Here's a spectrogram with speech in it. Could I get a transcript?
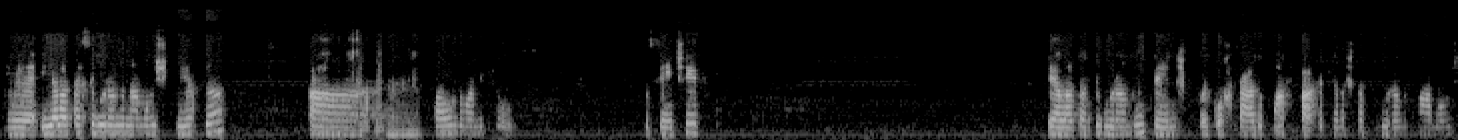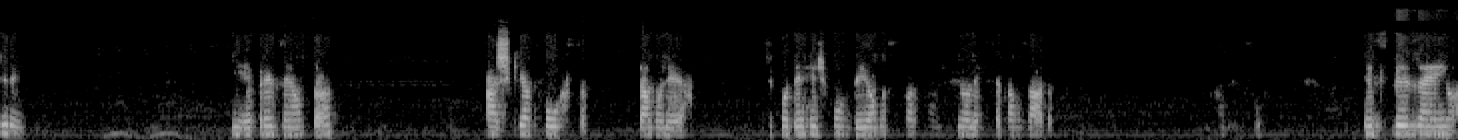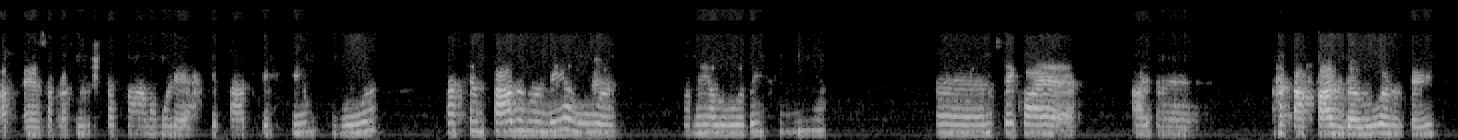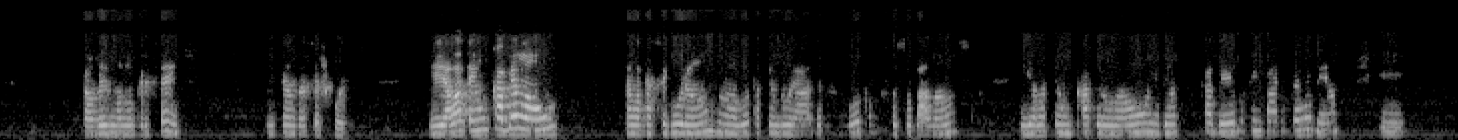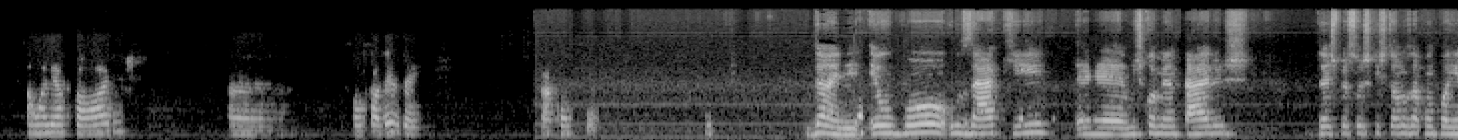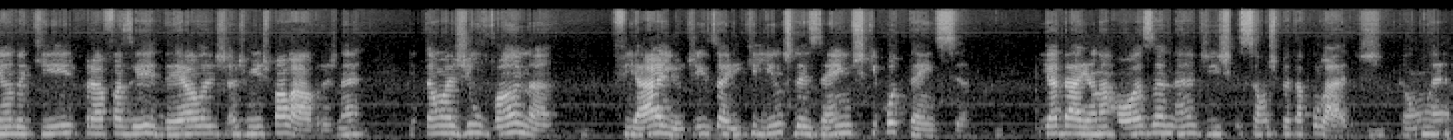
é, e ela está segurando na mão esquerda a, qual o nome que eu uso? O científico. Ela está segurando um tênis que foi cortado com a faca que ela está segurando com a mão direita. E representa, acho que a força da mulher de poder responder a uma situação de violência causada esse desenho, essa próxima ilustração é uma mulher que está de perfil, lua, está sentada numa meia-lua, uma meia-lua bem fininha. É, não sei qual é a, é, a, fase da lua, não sei. Talvez uma lua crescente. Entendo essas coisas. E ela tem um cabelão, ela está segurando na lua, está pendurada na lua, como se fosse o balanço. E ela tem um cabelão, e dentro do cabelo tem vários elementos que são aleatórios, é, são só desenhos para compor. Dani, eu vou usar aqui é, os comentários das pessoas que estão nos acompanhando aqui para fazer delas as minhas palavras, né? Então, a Gilvana Fialho diz aí que lindos desenhos, que potência. E a Dayana Rosa, né, diz que são espetaculares. Então, é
